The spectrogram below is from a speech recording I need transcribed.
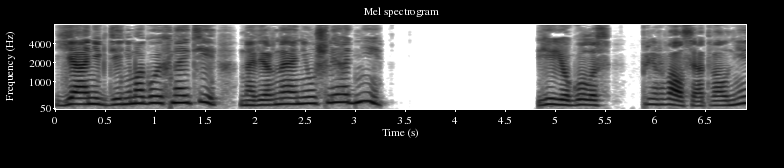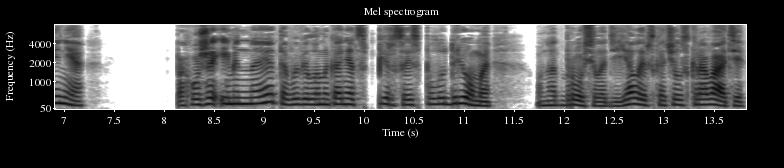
я нигде не могу их найти. Наверное, они ушли одни». Ее голос прервался от волнения, — Похоже, именно это вывело, наконец, Пирса из полудремы. Он отбросил одеяло и вскочил с кровати.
